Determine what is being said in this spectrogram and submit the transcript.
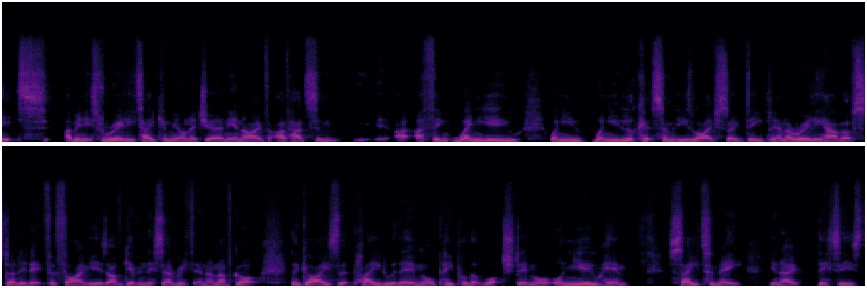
it's i mean it's really taken me on a journey and i've i've had some i think when you when you when you look at somebody's life so deeply and i really have i've studied it for five years i've given this everything and i've got the guys that played with him or people that watched him or, or knew him say to me you know this is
